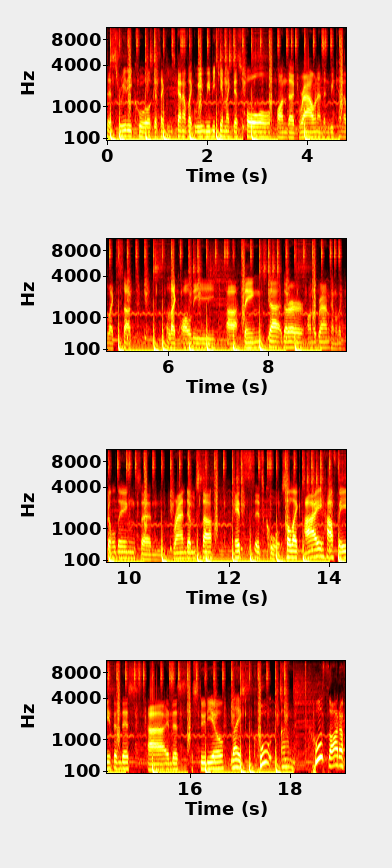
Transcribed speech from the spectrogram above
it's really cool because like he's kind of like we, we became like this hole on the ground, and then we kind of like sucked like all the uh, things that, that are on the ground, kind of like buildings and random stuff. It's it's cool. So like I have faith in this uh, in this studio. Like who um who thought of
